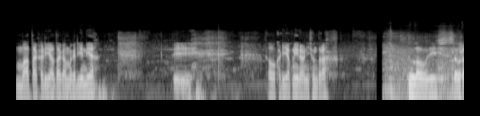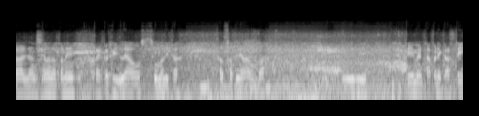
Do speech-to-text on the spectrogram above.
ਮਾਤਾ ਖੜੀ ਆਪਦਾ ਕੰਮ ਕਰੀ ਜਾਂਦੀ ਆ। ਤੇ ਉਹ ਖੜੀ ਆ ਆਪਣੀ ਰਾਣੀ ਸੁੰਦਰਾ। ਲਓ ਜੀ, ਸਵਰਾਜ ਜੰਕਸ਼ਨ ਆਪਣੇ ਟਰੈਕਟਰ ਖਰੀਦ ਲਿਆ, ਉਹ ਸੋਨਾਲੀਕਾ 750 ਆਉਂਦਾ। ਤੇ ਪੇਮੈਂਟ ਆਪਣੇ ਕਰਤੀ।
